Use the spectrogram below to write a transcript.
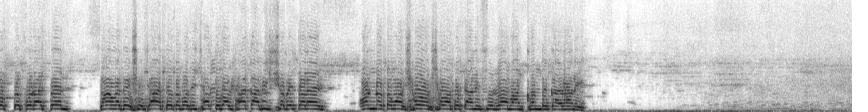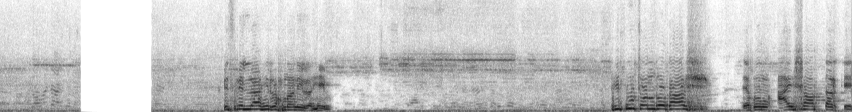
বক্তব্য রাখবেন বাংলাদেশ জাতীয়তাবাদী ছাত্র ঢাকা বিশ্ববিদ্যালয়ের অন্যতম সহ সভাপতি আনিসুর রহমান, খন্দকার অনেক বিসমিল্লাহ রহমান রহিম। চন্দ্র দাস এবং আয়েশা আক্তারকে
